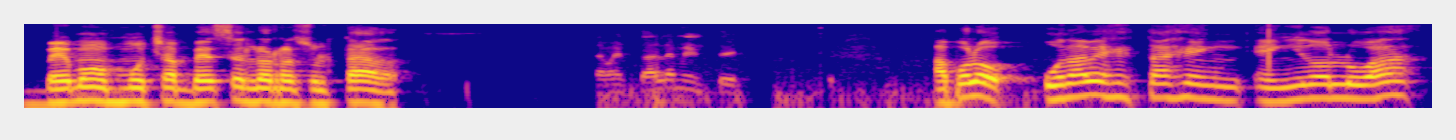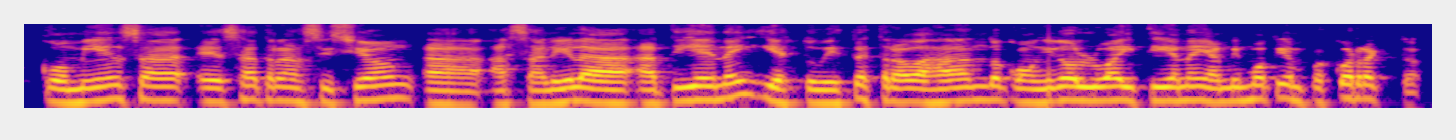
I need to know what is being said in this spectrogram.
vemos muchas veces los resultados. Lamentablemente. Apolo, una vez estás en, en IWA, comienza esa transición a, a salir a, a, TNA y estuviste trabajando con IWA y TNA al mismo tiempo, ¿es correcto?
